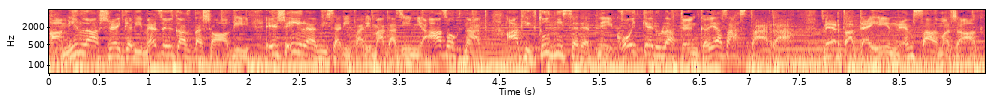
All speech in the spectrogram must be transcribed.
a millás reggeli mezőgazdasági és élelmiszeripari magazinja azoknak, akik tudni szeretnék, hogy kerül a tönköly az asztalra. Mert a tehén nem szálmazsák,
